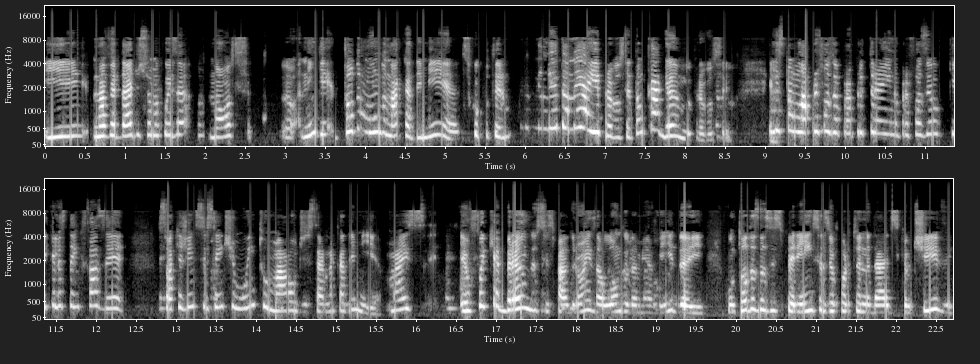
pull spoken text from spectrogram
E, na verdade, isso é uma coisa nossa. Ninguém, todo mundo na academia, desculpa o termo, ninguém tá nem aí para você, estão cagando para você. Eles estão lá para fazer o próprio treino, para fazer o que, que eles têm que fazer. Só que a gente se sente muito mal de estar na academia. Mas eu fui quebrando esses padrões ao longo da minha vida e com todas as experiências e oportunidades que eu tive.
